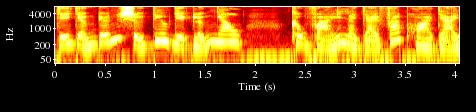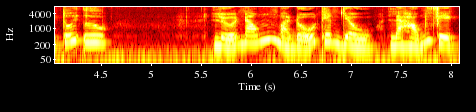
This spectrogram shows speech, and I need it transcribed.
chỉ dẫn đến sự tiêu diệt lẫn nhau, không phải là giải pháp hòa giải tối ưu. Lửa nóng mà đổ thêm dầu là hỏng việc.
